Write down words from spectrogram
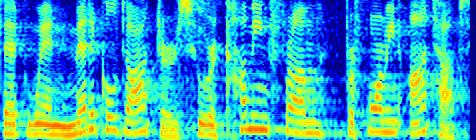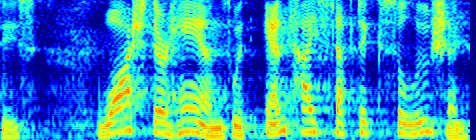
that when medical doctors who were coming from performing autopsies washed their hands with antiseptic solution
